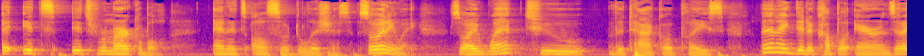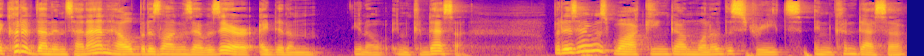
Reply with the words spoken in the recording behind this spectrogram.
It's it's remarkable and it's also delicious. So anyway, so I went to the taco place then I did a couple errands that I could have done in San Angel, but as long as I was there, I did them, you know, in Condesa. But as I was walking down one of the streets in Condesa,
